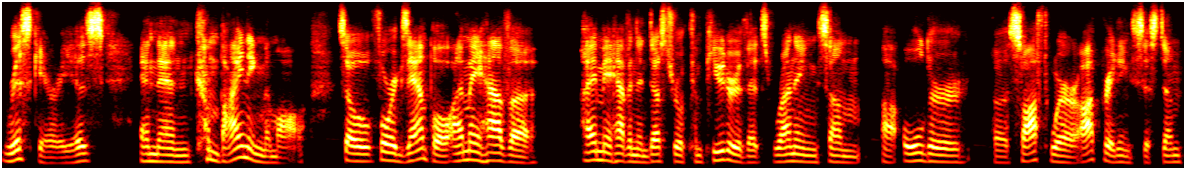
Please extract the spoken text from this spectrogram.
risk areas and then combining them all. So, for example, I may have a I may have an industrial computer that's running some uh, older uh, software operating system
